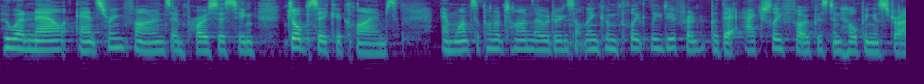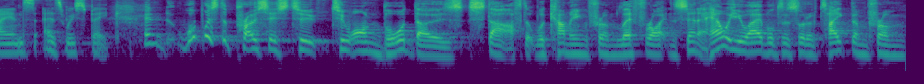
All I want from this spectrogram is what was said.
who are now answering phones and processing job seeker claims. And once upon a time, they were doing something completely different, but they're actually focused in helping Australians as we speak. And what was the process to to onboard those staff that were coming from left, right, and centre? How were you able to sort of take them from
